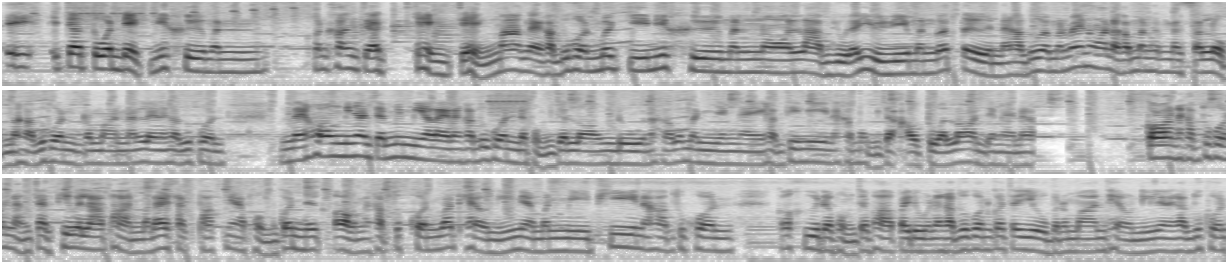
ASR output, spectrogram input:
ไอไอ้เจ้าตัวเด็กนี่คือมัน ค่อนข้างจะเก่งเจ๋งมากเลยครับ ทุกคนเมื่อกี้นี่คือมันนอนหลับอยู่แล้วอยู่ดีมันก็ตื่นนะครับทุกคนมันไม่นอนหรอกครับมันมันสลบนะครับทุกคนประมาณนั้นเลยนะครับ ทุกคนในห้องนี้น่าจะไม่มีอะไรนะครับ ทุกคนเดี๋ยวผมจะลองดูนะครับ ว่ามันยังไงครับที่นี่นะครับ ผมจะเอาตัวรอดยังไงนะครับ ก็นะครับทุกคนหลังจากที่เวลาผ่านมาได้สักพักเนี่ยผมก็นึกออกนะครับทุกคนว่าแถวนี้เนี่ยมันมีที่นะครับทุกคนก็คือเดี๋ยวผมจะพาไปดูนะครับ ทุกคนก็จะอยู่ประมาณแถวนี้เลยนะครับ ทุกคน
